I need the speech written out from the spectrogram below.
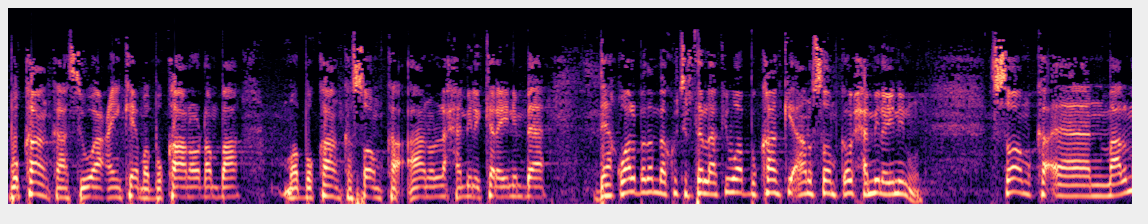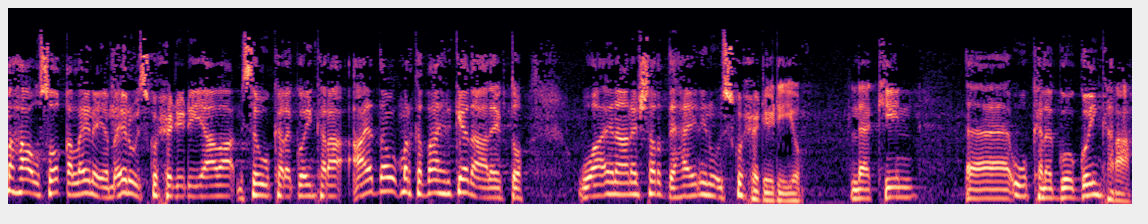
bukaankaasi waa caynkee ma bukaan dhanba ma bukaanka soomka aanu la xamili karayninba dee aqwaal badan baa ku jirta laakiin waa bukaankii aanu soomka u xamilaynin soomka maalmaha uu soo qallaynaya ma inuu isku xidhiidhiyaaba mise wuu kala goyn karaa? Aayadda marka daahirkeeda adeegto waa inaanay shardi ahayn inuu isku xidhiidhiyo. Laakiin wuu kala googoyn karaa.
